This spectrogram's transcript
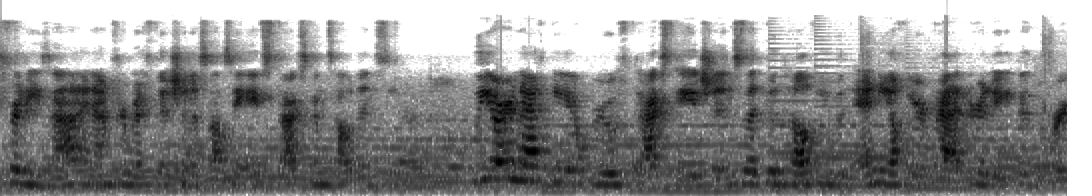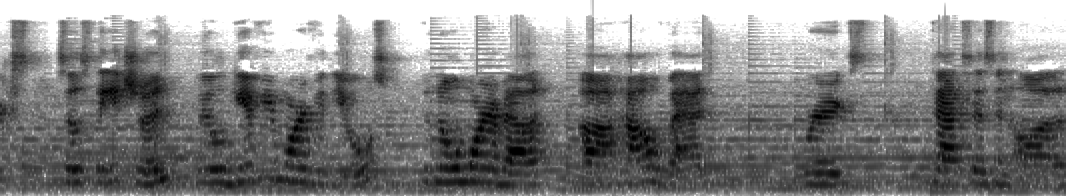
is and I'm from Ratheesh and Associates Tax Consultancy. We are an FTA-approved tax agents that could help you with any of your VAT-related works. So stay tuned. We will give you more videos to know more about uh, how VAT works, taxes and all.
